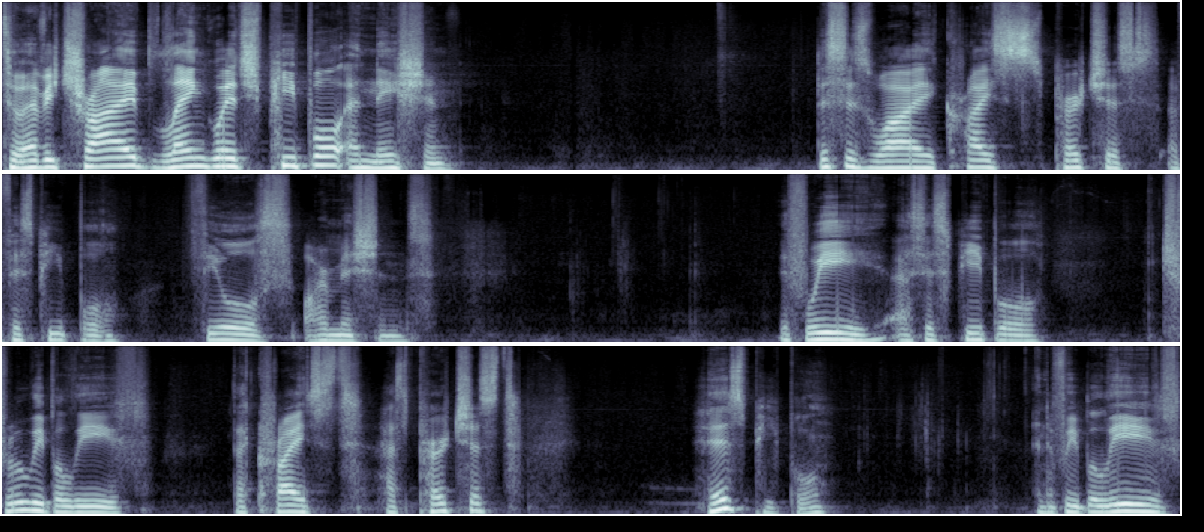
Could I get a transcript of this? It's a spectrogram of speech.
to every tribe, language, people, and nation. This is why Christ's purchase of his people fuels our missions. If we, as his people, truly believe that Christ has purchased his people, and if we believe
